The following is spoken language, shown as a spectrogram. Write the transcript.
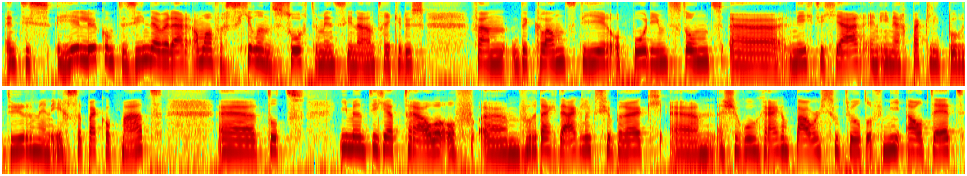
En het is heel leuk om te zien dat we daar allemaal verschillende soorten mensen in aantrekken. Dus van de klant die hier op podium stond, eh 90 jaar en in haar pak liet borduren, mijn eerste pak op maat, eh, tot iemand die gaat trouwen of ehm, voor dagdagelijks gebruik, ehm, als je gewoon graag een powersuit wilt of niet altijd.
